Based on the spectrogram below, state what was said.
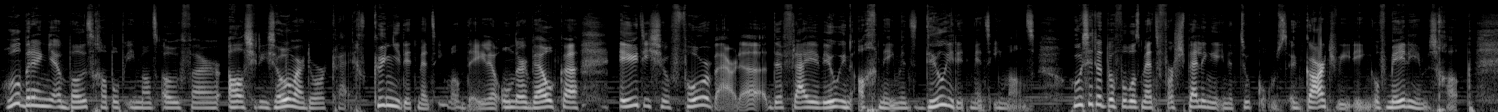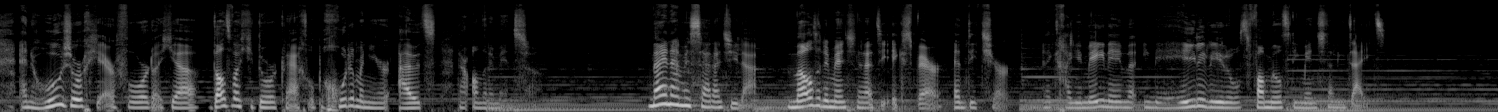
Hoe breng je een boodschap op iemand over als je die zomaar doorkrijgt? Kun je dit met iemand delen? Onder welke ethische voorwaarden, de vrije wil in acht nemend, deel je dit met iemand? Hoe zit het bijvoorbeeld met voorspellingen in de toekomst, een card reading of mediumschap? En hoe zorg je ervoor dat je dat wat je doorkrijgt op een goede manier uit naar andere mensen? Mijn naam is Sarah Gila, multidimensionality expert en teacher. En ik ga je meenemen in de hele wereld van multidimensionaliteit.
